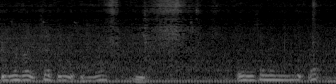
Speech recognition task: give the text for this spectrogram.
Hãy subscribe cho kênh Ghiền Mì Gõ Để không bỏ lỡ những video hấp dẫn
